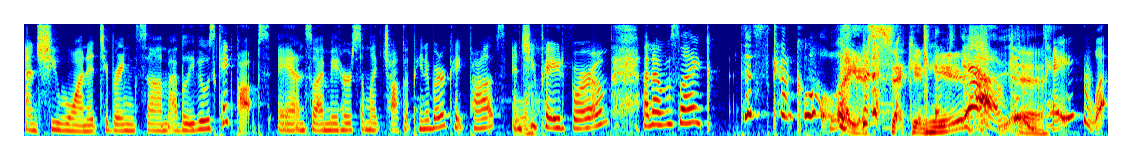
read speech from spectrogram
and she wanted to bring some i believe it was cake pops and so i made her some like chocolate peanut butter cake pops and oh. she paid for them and i was like this is kind of cool. Wait a second here. yeah, I'm yeah. getting paid. What?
